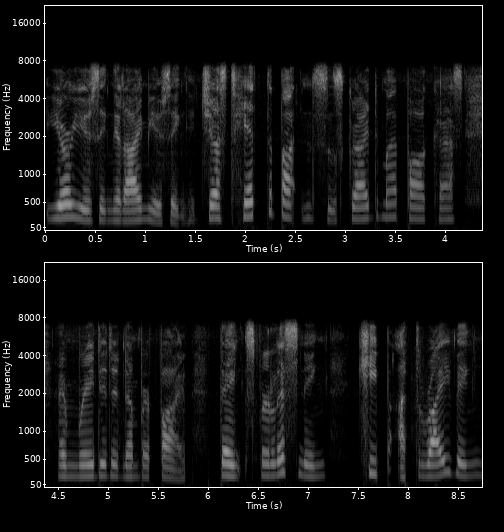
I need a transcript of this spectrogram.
you're using that I'm using. Just hit the button, subscribe to my podcast, and rate it a number five. Thanks for listening. Keep a thriving.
